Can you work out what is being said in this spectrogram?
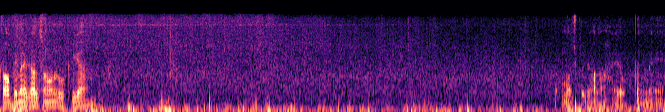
ड्रॉप भी मेरे ख्याल से लूट लिया है अब मुझको जाना है ओपन में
